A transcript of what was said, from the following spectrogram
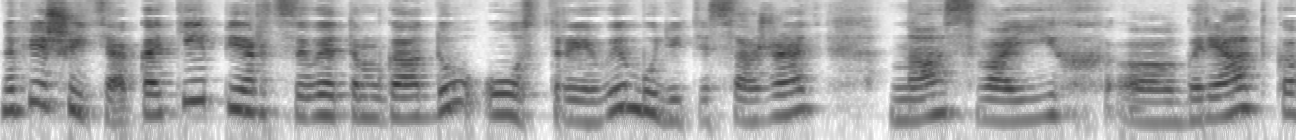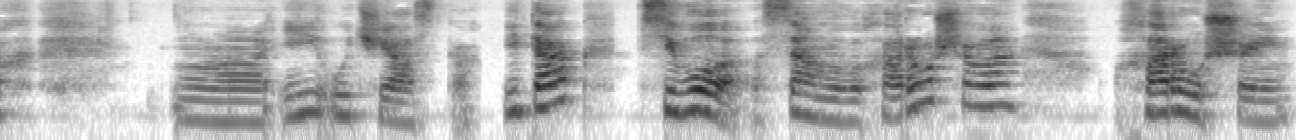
Напишите, а какие перцы в этом году острые вы будете сажать на своих э, грядках э, и участках. Итак, всего самого хорошего хорошей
